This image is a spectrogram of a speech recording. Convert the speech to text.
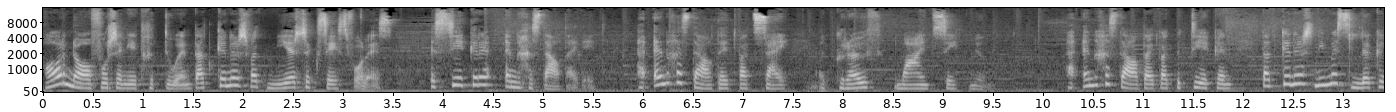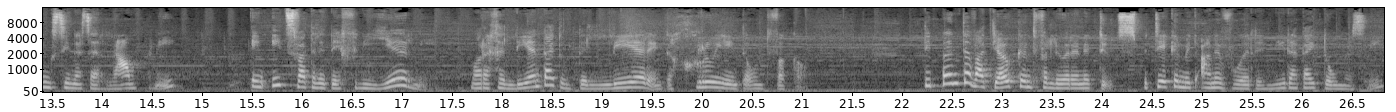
Haar navorsing het getoon dat kinders wat meer suksesvol is, 'n sekere ingesteldheid het 'n ingesteldheid wat sy 'n growth mindset noem. 'n Ingesteldheid wat beteken dat kinders nie mislukking sien as 'n ramp nie en iets wat hulle definieer nie, maar 'n geleentheid om te leer en te groei en te ontwikkel. Die punte wat jou kind verloor in 'n toets, beteken met ander woorde nie dat hy dom is nie.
